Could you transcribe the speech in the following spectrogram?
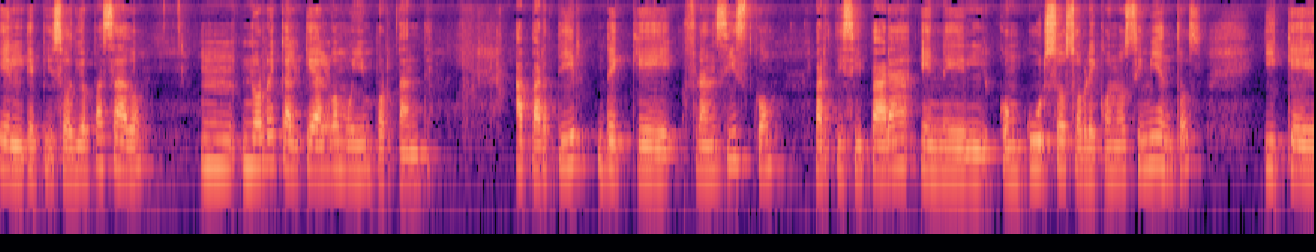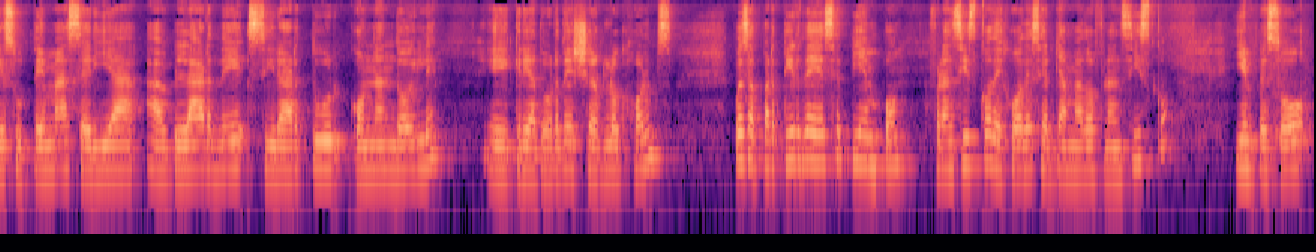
el episodio pasado mmm, no recalqué algo muy importante. A partir de que Francisco participara en el concurso sobre conocimientos, y que su tema sería hablar de Sir Arthur Conan Doyle, eh, creador de Sherlock Holmes. Pues a partir de ese tiempo, Francisco dejó de ser llamado Francisco y empezó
